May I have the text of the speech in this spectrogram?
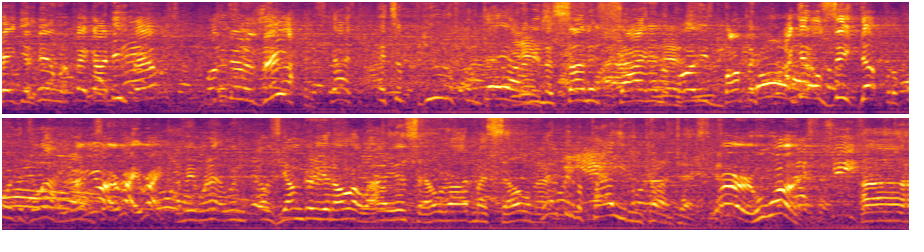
Can't get in with a fake ID, fam. What's good, Zeke? Guys, it's a beautiful day out. I mean, the sun is shining, the party's bumping. I get all zeked up for the 4th of July. You know what I'm saying? Right, right, right. I mean, when I, when I was younger, you know, Elias, Elrod, myself, we had a bit of a pie eating contest. Word, who won? Uh,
